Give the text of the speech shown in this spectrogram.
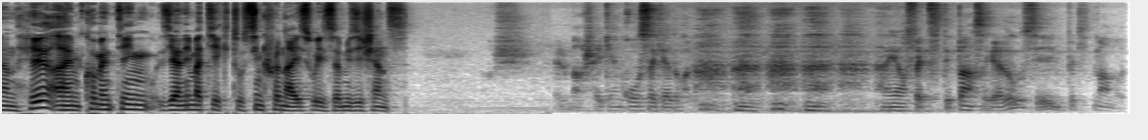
And here I'm commenting the animatic to synchronize with the musicians. Elle marche avec un gros sac à dos. Et en fait, c'était pas un sac à dos, c'est une petite marmotte.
